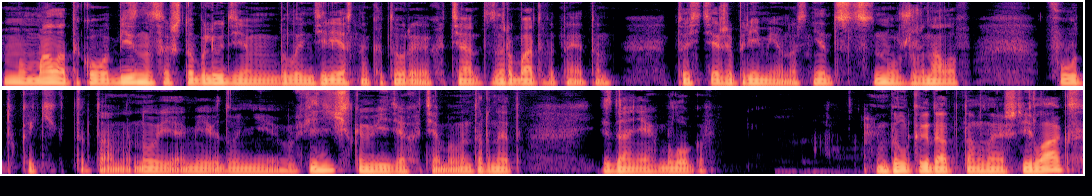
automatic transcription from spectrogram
ну, мало такого бизнеса, чтобы людям было интересно, которые хотят зарабатывать на этом. То есть те же премии у нас нет ну, журналов фуд каких-то там, ну, я имею в виду не в физическом виде, а хотя бы в интернет-изданиях блогов. Был когда-то там, знаешь, релакс,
